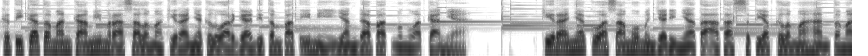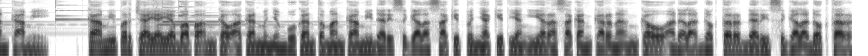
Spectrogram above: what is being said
Ketika teman kami merasa lemah kiranya keluarga di tempat ini yang dapat menguatkannya. Kiranya kuasamu menjadi nyata atas setiap kelemahan teman kami. Kami percaya ya Bapa engkau akan menyembuhkan teman kami dari segala sakit penyakit yang ia rasakan karena engkau adalah dokter dari segala dokter,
